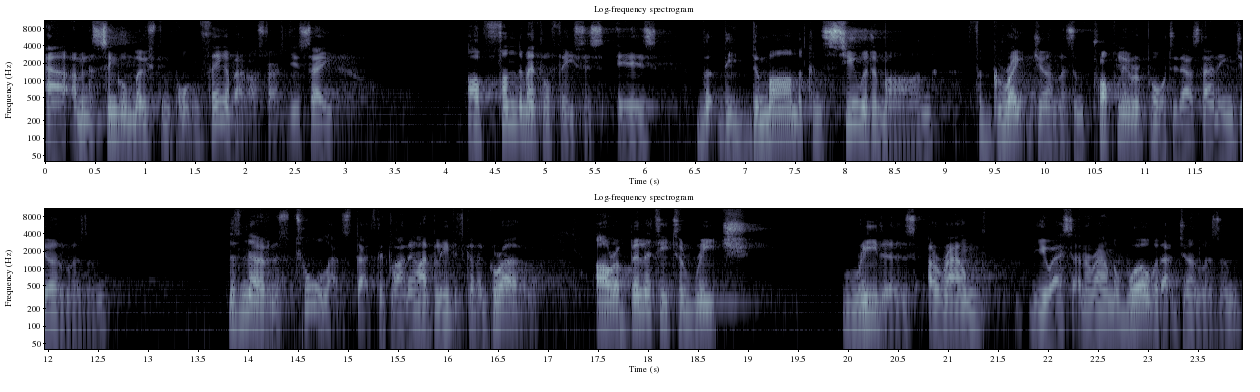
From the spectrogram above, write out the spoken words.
uh, I mean, the single most important thing about our strategy is saying our fundamental thesis is that the demand, the consumer demand for great journalism, properly reported, outstanding journalism, there's no evidence at all that's, that's declining. I believe it's going to grow. Our ability to reach readers around the US and around the world with that journalism,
